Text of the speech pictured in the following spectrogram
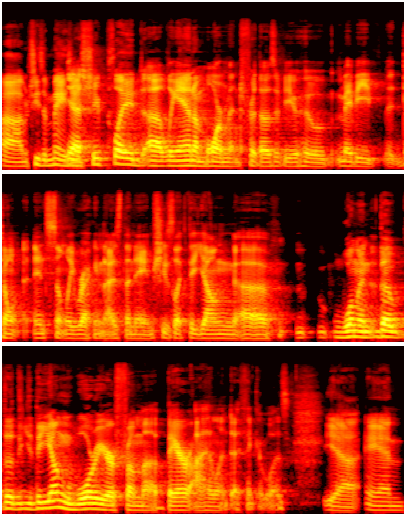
Um, she's amazing. Yeah, she played uh, Lyanna Mormont. For those of you who maybe don't instantly recognize the name, she's like the young uh, woman, the, the the young warrior from uh, Bear Island, I think it was. Yeah, and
